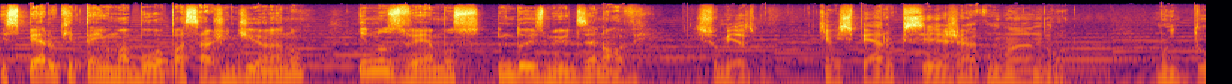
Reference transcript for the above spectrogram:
Espero que tenha uma boa passagem de ano e nos vemos em 2019. Isso mesmo. Que eu espero que seja um ano muito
